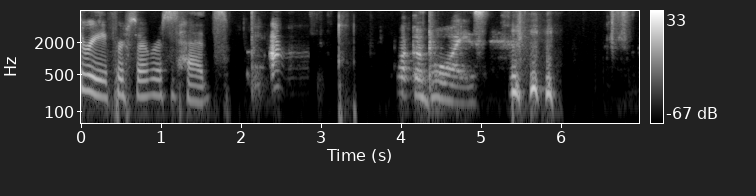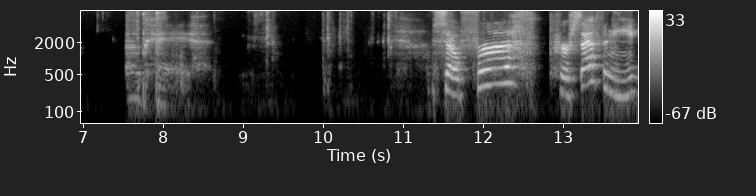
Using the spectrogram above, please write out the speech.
Three for Cerberus' heads. What good boys. Okay. So for Persephone,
